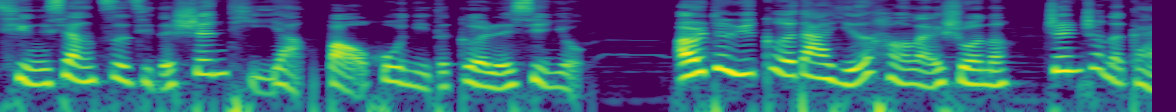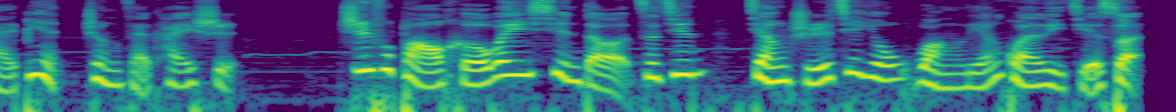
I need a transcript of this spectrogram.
请像自己的身体一样保护你的个人信用。而对于各大银行来说呢，真正的改变正在开始。支付宝和微信的资金将直接由网联管理结算，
